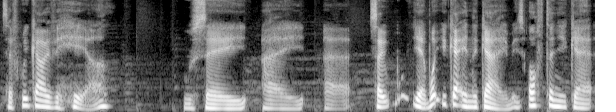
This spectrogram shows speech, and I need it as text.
So if we go over here, we'll see a. Uh, so yeah, what you get in the game is often you get.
